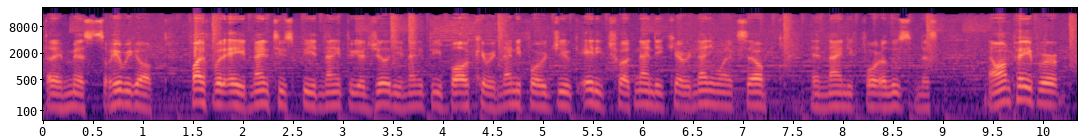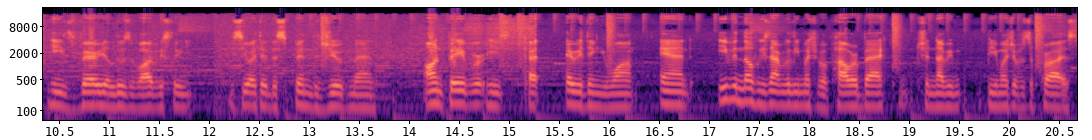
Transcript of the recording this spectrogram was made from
that I missed. So here we go. 5 foot 8 92 speed 93 agility 93 ball carry 94 juke 80 truck 90 carry 91 accel and 94 elusiveness now on paper, he's very elusive. Obviously, you see right there the spin, the juke, man. On paper, he's got everything you want, and even though he's not really much of a power back, should not be be much of a surprise.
